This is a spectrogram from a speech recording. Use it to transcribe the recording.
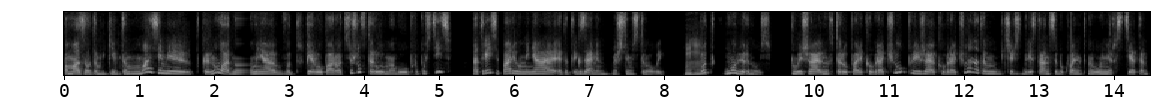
Помазала там какими-то мазями, такая: "Ну ладно, у меня вот первую пару отсижу, вторую могу пропустить, на третьей паре у меня этот экзамен межсеместровый. Мгм. Вот к нему вернусь". Уезжаю на второй паре к врачу, приезжаю к врачу, она там через 2 станции буквально от моего университета.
